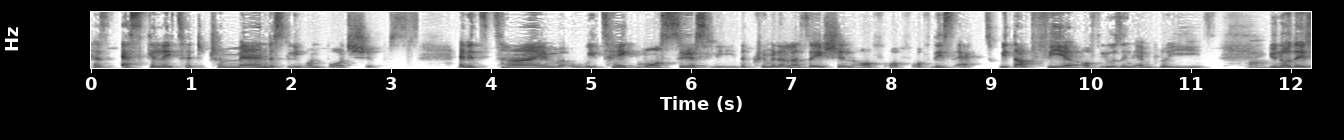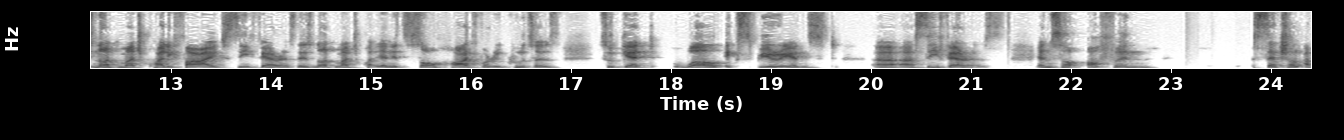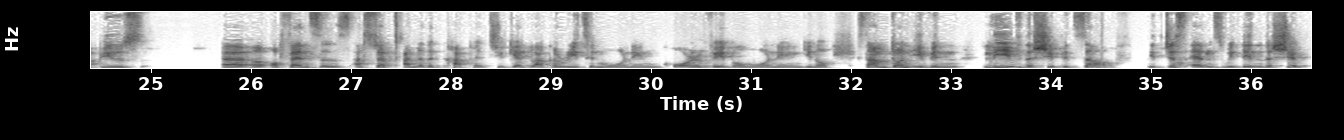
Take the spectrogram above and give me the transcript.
has escalated tremendously on board ships. And it's time we take more seriously the criminalization of, of, of this act without fear of losing employees. Hmm. You know, there's not much qualified seafarers, there's not much, and it's so hard for recruiters to get well experienced uh, uh, seafarers. And so often, sexual abuse uh, uh, offenses are swept under the carpet. You get like a written warning or a verbal warning. You know, some don't even leave the ship itself. It just ends within the ship.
